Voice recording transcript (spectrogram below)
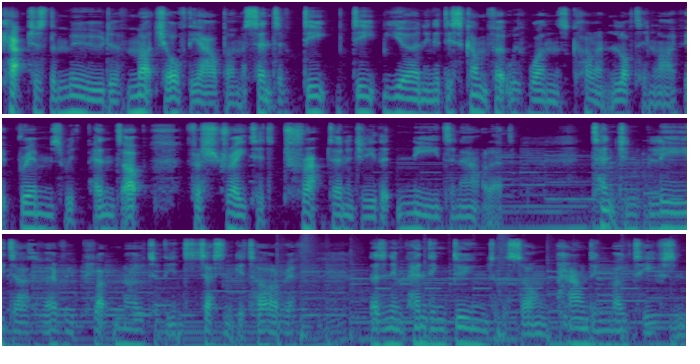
captures the mood of much of the album, a sense of deep, deep yearning, a discomfort with one's current lot in life. It brims with pent up, frustrated, trapped energy that needs an outlet. Tension bleeds out of every plucked note of the incessant guitar riff. There's an impending doom to the song, pounding motifs and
